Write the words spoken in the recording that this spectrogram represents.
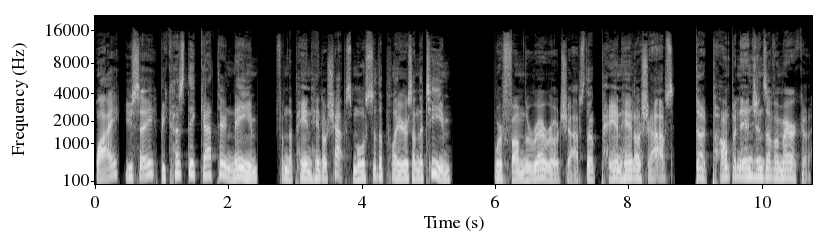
Why, you say? Because they got their name from the panhandle shops. Most of the players on the team were from the railroad shops, the panhandle shops, the pumping engines of America.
